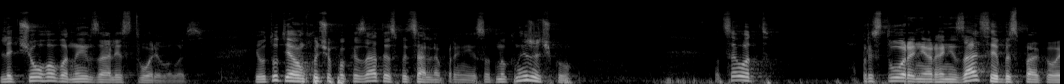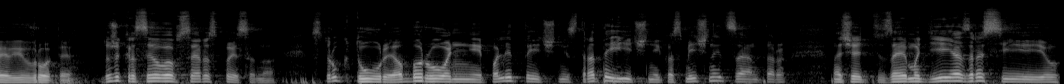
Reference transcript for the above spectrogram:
для чого вони взагалі створювалися. І отут я вам хочу показати спеціально приніс одну книжечку. Оце от при створенні організації безпекової в Європі дуже красиво все розписано: структури, оборонні, політичні, стратегічні, космічний центр, значить, взаємодія з Росією.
